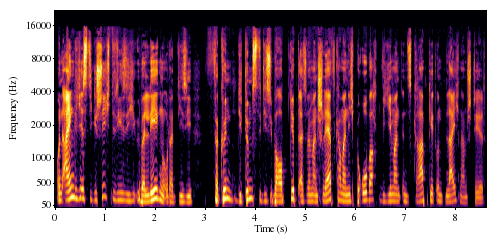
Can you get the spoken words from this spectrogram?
Und eigentlich ist die Geschichte, die sie sich überlegen oder die sie verkünden, die dümmste, die es überhaupt gibt. Also wenn man schläft, kann man nicht beobachten, wie jemand ins Grab geht und einen Leichnam stehlt.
